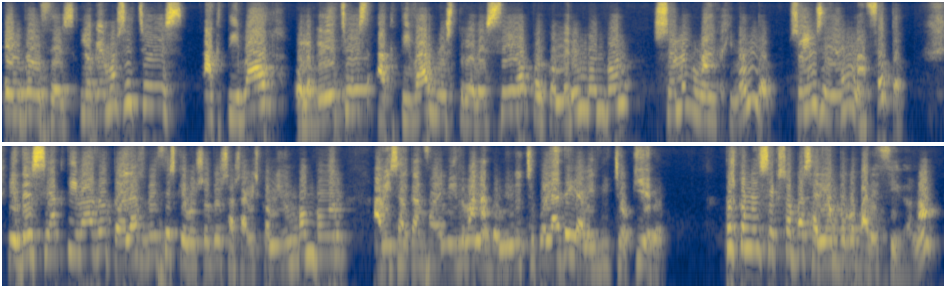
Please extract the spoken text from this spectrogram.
Entonces, lo que hemos hecho es activar, o lo que he hecho es activar vuestro deseo por comer un bombón solo imaginando, solo enseñando una foto. Y entonces se ha activado todas las veces que vosotros os habéis comido un bombón, habéis alcanzado el nirvana comiendo chocolate y habéis dicho quiero. Pues con el sexo pasaría un poco parecido, ¿no?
